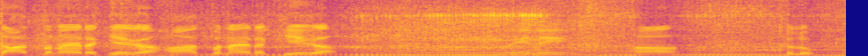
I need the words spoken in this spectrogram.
साथ बनाए रखिएगा, हाथ बनाए रखिएगा। नहीं नहीं हाँ चलो।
